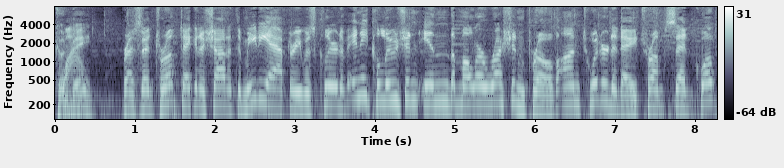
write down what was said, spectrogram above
Could Wow. be. President Trump taking a shot at the media after he was cleared of any collusion in the Mueller Russian probe. On Twitter today, Trump said, quote,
